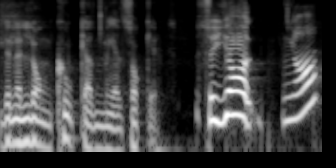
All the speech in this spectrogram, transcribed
Den är långkokad med socker. Så jag, ja,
